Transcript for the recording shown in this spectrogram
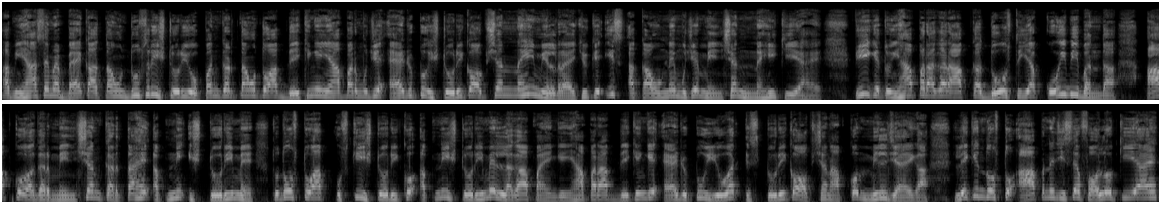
अब यहाँ से मैं बैक आता हूँ, दूसरी स्टोरी ओपन करता हूँ तो आप देखेंगे यहाँ पर मुझे एड टू स्टोरी का ऑप्शन नहीं मिल रहा है, क्योंकि इस अकाउंट ने मुझे मेंशन नहीं किया है। ठीक है तो यहाँ पर अगर आपका दोस्त या कोई भी बंदा आपको अगर मेंशन करता है अपनी स्टोरी में तो दोस्तों आप उसकी स्टोरी को अपनी स्टोरी में लगा पाएँगे। यहाँ पर आप देखेंगे एड टू यूर स्टोरी का ऑप्शन आपको मिल जाएगा। लेकिन दोस्तों, आपने जिसे फॉलो किया है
